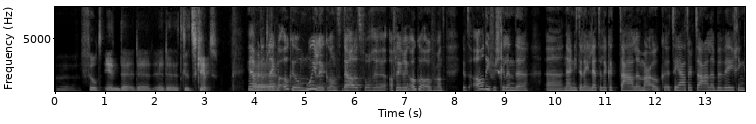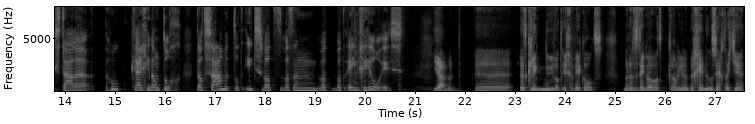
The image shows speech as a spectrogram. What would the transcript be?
uh, vult in de, de, de, de, het, script. Ja, maar dat uh, lijkt me ook heel moeilijk. Want daar hadden we het vorige aflevering ook wel over. Want je hebt al die verschillende... Uh, nou, niet alleen letterlijke talen, maar ook theatertalen, bewegingstalen. Hoe krijg je dan toch dat samen tot iets wat, wat, een, wat, wat één geheel is. Ja, eh, dat klinkt nu wat ingewikkeld. Maar dat is denk ik wel wat Caroline in het begin wil zegt. Dat je,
